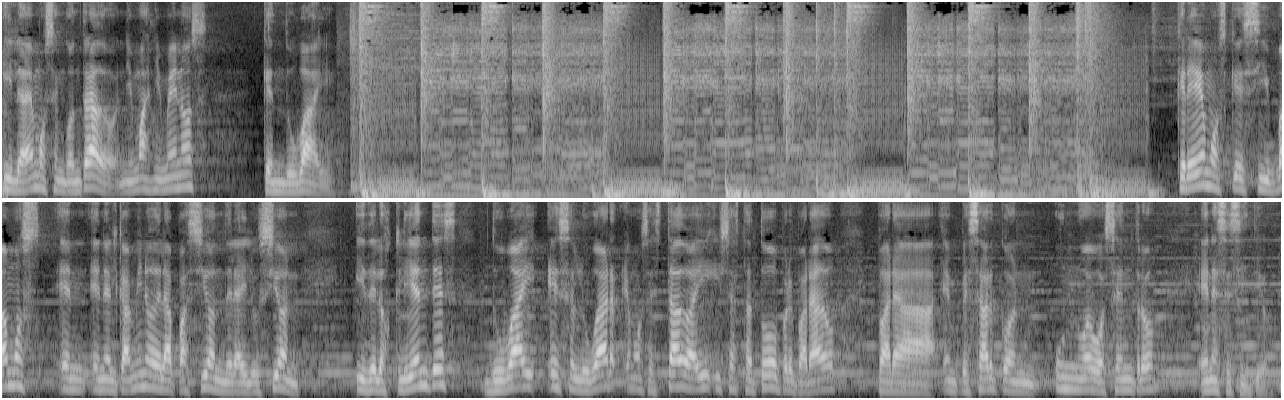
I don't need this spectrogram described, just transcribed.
Y la hemos encontrado, ni más ni menos que en Dubái. creemos que si vamos en, el camino de la pasión, de la ilusión y de los clientes, Dubai es el lugar, hemos estado ahí y ya está todo preparado para empezar con un nuevo centro en ese sitio.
